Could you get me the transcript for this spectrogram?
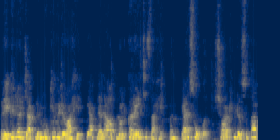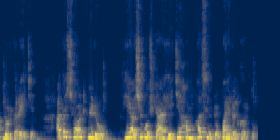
रेग्युलर जे आपले मोठे व्हिडिओ आहेत ते आपल्याला अपलोड करायचेच आहेत पण त्यासोबत शॉर्ट व्हिडिओसुद्धा अपलोड करायचे आहेत. आता शॉर्ट व्हिडिओ ही अशी गोष्ट आहे जी हमखास यूट्यूब व्हायरल करतो.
